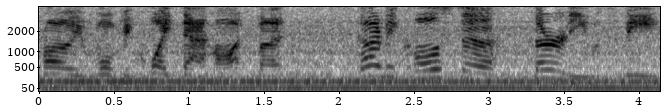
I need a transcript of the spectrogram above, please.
Probably won't be quite that hot, but it's gotta be close to 30, which would be,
